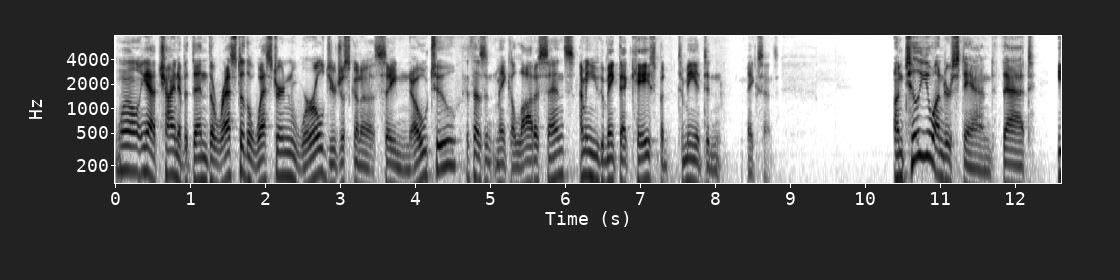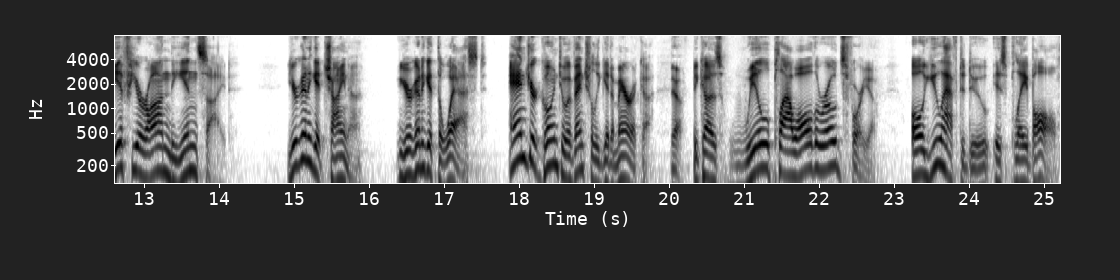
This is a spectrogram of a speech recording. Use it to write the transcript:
Well, yeah, China, but then the rest of the Western world, you're just going to say no to? It doesn't make a lot of sense. I mean, you could make that case, but to me, it didn't make sense until you understand that if you're on the inside, you're going to get China, you're going to get the West, and you're going to eventually get America Yeah. because we'll plow all the roads for you. All you have to do is play ball.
